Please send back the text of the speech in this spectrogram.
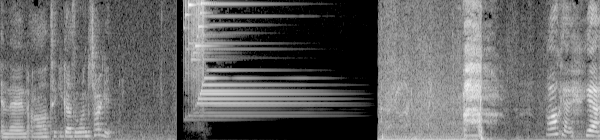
and then I'll take you guys along to Target. okay, yeah,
